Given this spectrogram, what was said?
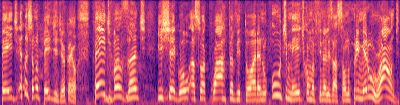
Paige, ela chama Paige de Diego, canhão, Paige Van Zandt e chegou à sua quarta vitória no Ultimate com uma finalização no primeiro round.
